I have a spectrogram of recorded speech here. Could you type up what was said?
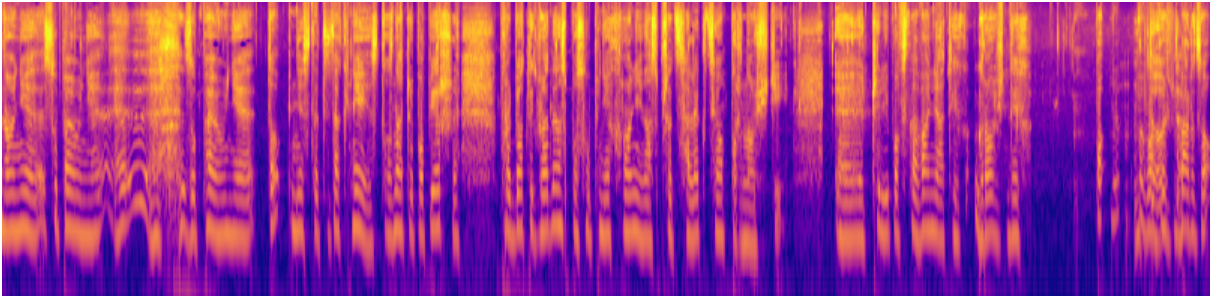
No nie, zupełnie, e, e, zupełnie to niestety tak nie jest. To znaczy, po pierwsze, probiotyk w żaden sposób nie chroni nas przed selekcją porności, e, czyli powstawania tych groźnych po, wobec tak. bardzo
